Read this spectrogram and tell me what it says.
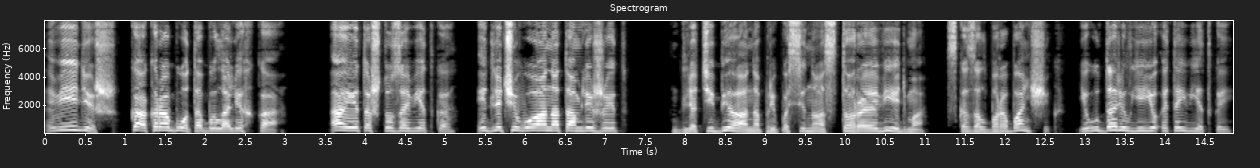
Видишь, как работа была легка. А это что за ветка? И для чего она там лежит? Для тебя она припасена, старая ведьма, сказал барабанщик и ударил ее этой веткой.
